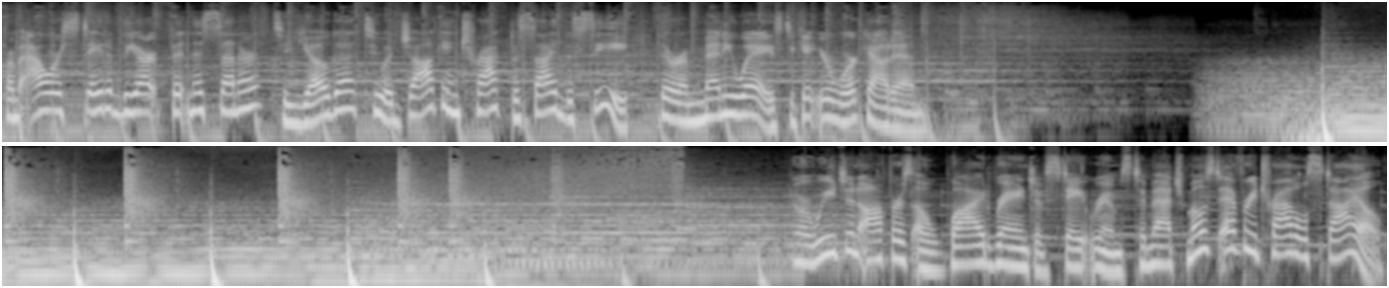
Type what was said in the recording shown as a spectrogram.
From our state of the art fitness center to yoga to a jogging track beside the sea, there are many ways to get your workout in. Norwegian offers a wide range of staterooms to match most every travel style.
